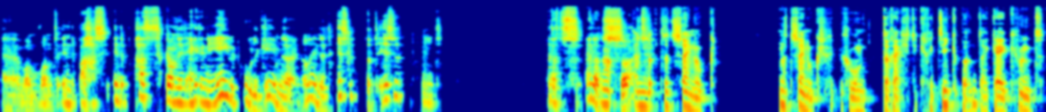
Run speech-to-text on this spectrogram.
Eh, want want in, de basis, in de basis kan dit echt een hele coole game zijn. Alleen dat is het, dat is het nog niet. En dat, en dat en dat, dat zijn ook, dat zijn ook gewoon terechte kritiekpunten. Kijk, want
